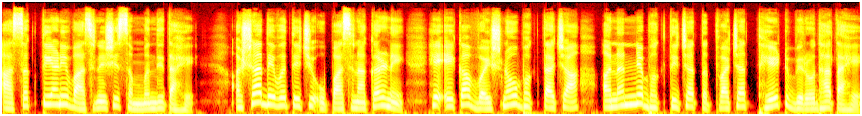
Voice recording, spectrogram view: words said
आसक्ती आणि वाचनेशी संबंधित आहे. अशा देवतेची उपासना करणे हे एका वैष्णव भक्ताच्या अनन्य भक्तीच्या तत्वाच्या थेट विरोधात आहे.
